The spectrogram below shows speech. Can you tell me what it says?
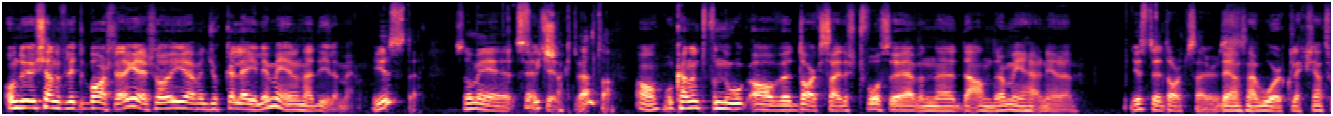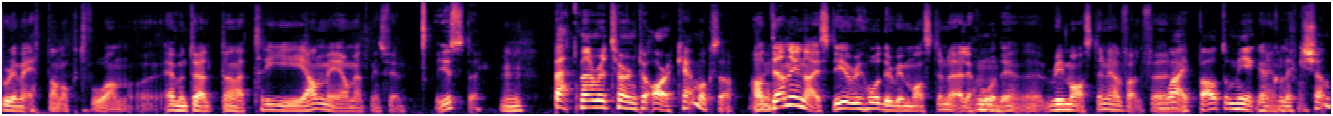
Om du känner för lite barnsligare grejer så är även Yooka-Laylee med i den här dealen med. just det. Som är. Switch-aktuellt va? Ja, och kan du inte få nog av Darksiders 2 så är även eh, det andra med här nere. Just det, Darksiders. Det är en sån här War Collection, jag tror det är med ettan och tvåan. Eventuellt den här trean med om jag inte minns fel. Just det. Mm. Batman Return to Arkham också. Ja, den är ju nice. Det är ju HD-remastern, där, eller HD, eh, remastern i alla fall. För, Wipeout och Mega Nej, Collection.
